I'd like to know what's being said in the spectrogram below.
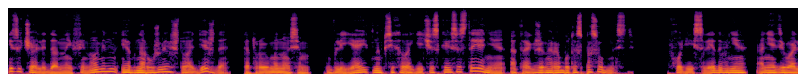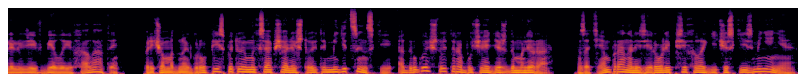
изучали данный феномен и обнаружили, что одежда, которую мы носим, влияет на психологическое состояние, а также на работоспособность. В ходе исследования они одевали людей в белые халаты, причем одной группе испытуемых сообщали, что это медицинский, а другой, что это рабочая одежда маляра. Затем проанализировали психологические изменения.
